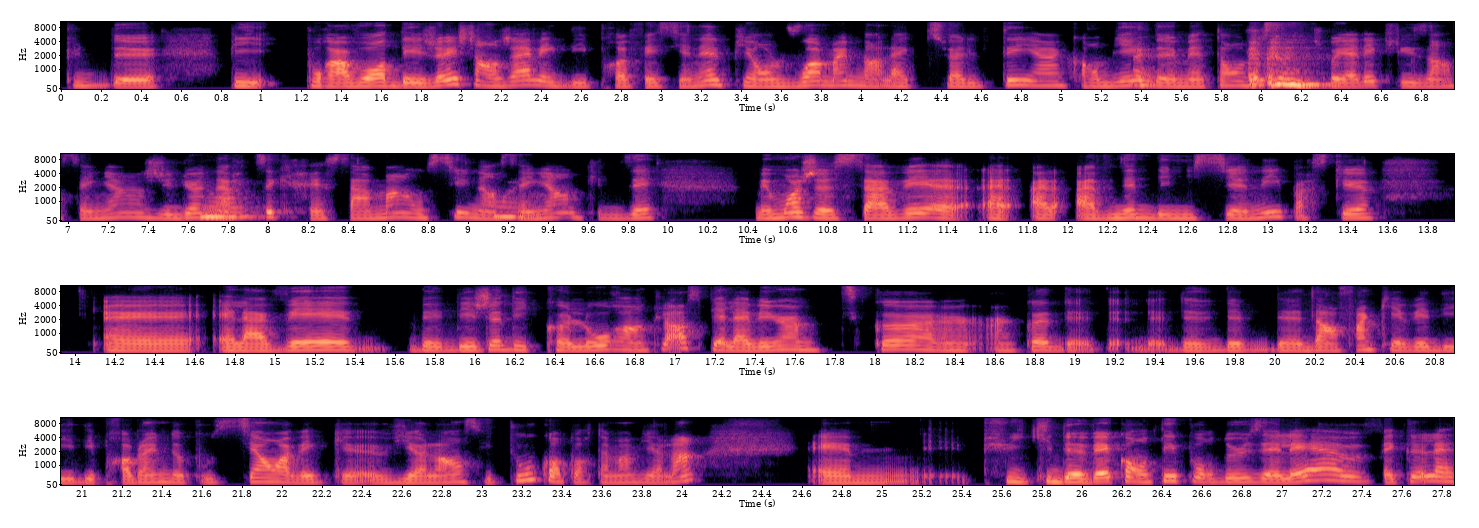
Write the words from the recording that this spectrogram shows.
plus de. Puis pour avoir déjà échangé avec des professionnels, puis on le voit même dans l'actualité, hein, combien de, mettons, juste, je vais y aller avec les enseignants. J'ai lu un article récemment aussi, une enseignante qui disait, mais moi, je savais, elle venait de démissionner parce que euh, elle avait déjà des colos en classe, puis elle avait eu un petit cas, un, cas d'enfant qui avait des, problèmes d'opposition avec euh, violence et tout, comportement violent. Euh, puis qui devait compter pour deux élèves. Fait que là,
